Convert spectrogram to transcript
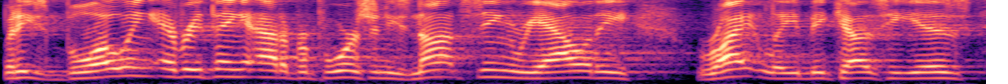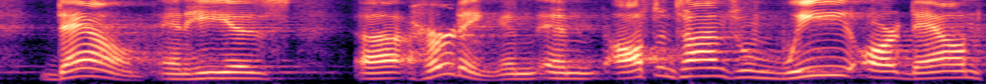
But he's blowing everything out of proportion. He's not seeing reality rightly because he is down and he is uh, hurting. And, and oftentimes, when we are down,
